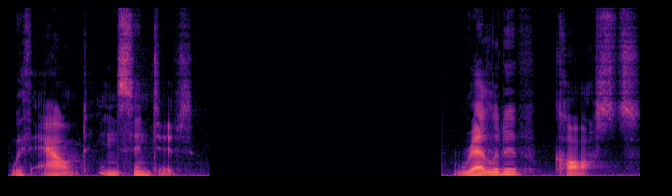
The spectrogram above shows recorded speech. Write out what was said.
without incentives. Relative costs.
